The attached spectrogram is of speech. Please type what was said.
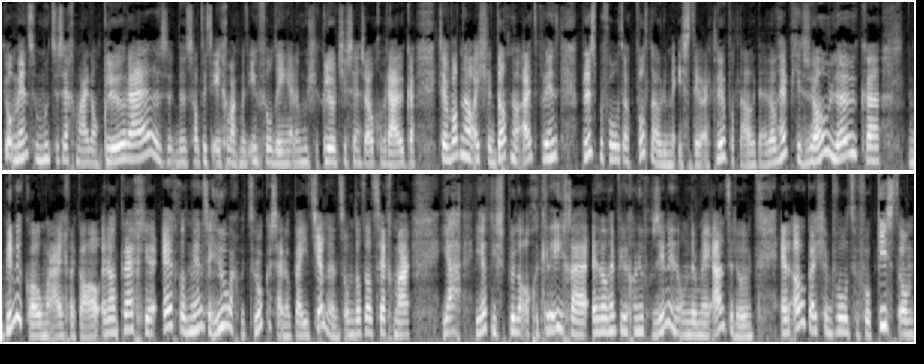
joh, mensen moeten zeg maar dan kleuren. Dus, dus had iets ingemaakt met invuldingen en dan moest je kleurtjes en zo gebruiken. Ik zei, wat nou als je dat nou uitprint, plus bijvoorbeeld ook potloden meestuurt, kleurpotloden. Dan heb je zo'n leuke binnenkomer eigenlijk al. En dan krijg je echt dat mensen heel erg betrokken zijn ook bij je challenge. Omdat dat zeg maar, ja, je hebt die spullen al gekregen en dan heb je er gewoon heel veel zin in om ermee aan te doen. En ook als je bijvoorbeeld ervoor kiest om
